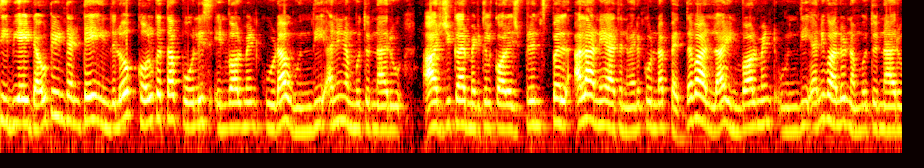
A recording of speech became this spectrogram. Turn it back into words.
సిబిఐ డౌట్ ఏంటంటే ఇందులో కోల్కతా పోలీస్ ఇన్వాల్వ్మెంట్ కూడా ఉంది అని నమ్ముతున్నారు. ఆర్జికార్ మెడికల్ కాలేజ్ ప్రిన్సిపల్ అలానే అతని వెనుక ఉన్న పెద్దవాళ్ళ ఇన్వాల్వ్మెంట్ ఉంది అని వాళ్ళు నమ్ముతున్నారు.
